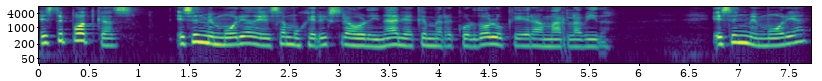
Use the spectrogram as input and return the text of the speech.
Este podcast es en memoria de esa mujer extraordinaria que me recordó lo que era amar la vida. Es en memoria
